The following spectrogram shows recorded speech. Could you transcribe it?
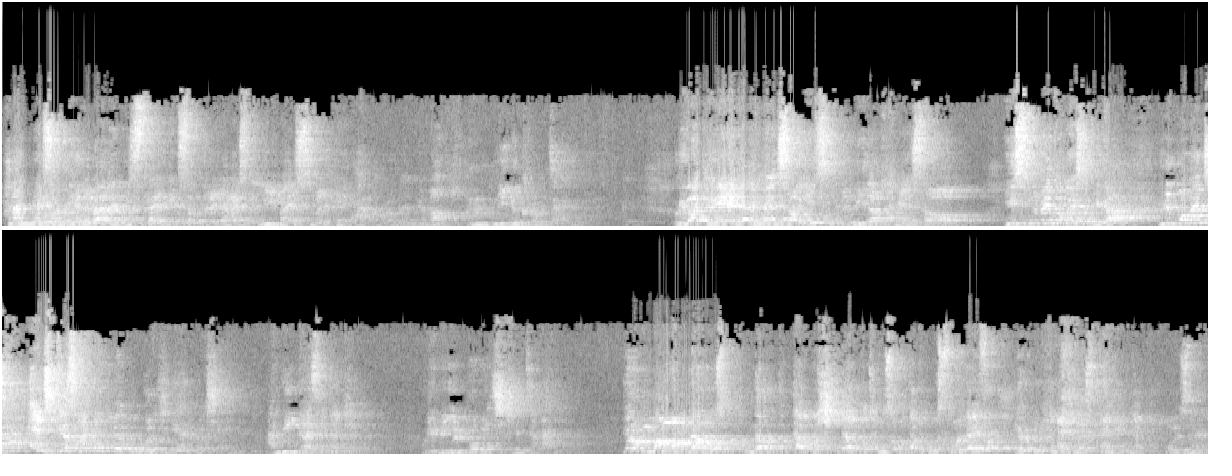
하나님의 선택을 받은 이스라엘 백성들을 향해서 이 말씀을 해 나가 그러면, 우리는 그런 자입니다. 우리가 교회를 다니면서 예수님을 믿어가면서 예수님을 통해서 우리가 율법을 잘 지켜서 하나님의 복을 기대하는 것이 아닌가 생각해요. 우리는 율법을 지키는 자가 아니에요. 여러분 마음 다하고 소품 다하고 뜻하고 신다고 정성을 다하고 목숨을 다해서 여러분 하나님을 사랑했냐? 뭘 사랑해?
